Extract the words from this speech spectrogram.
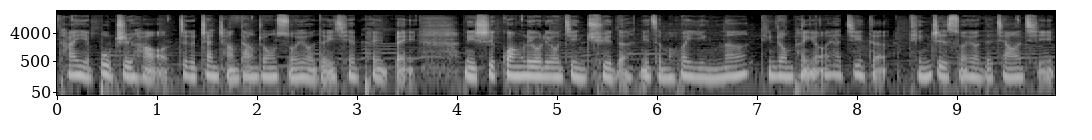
他也布置好这个战场当中所有的一切配备。你是光溜溜进去的，你怎么会赢呢？听众朋友要记得停止所有的交集，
